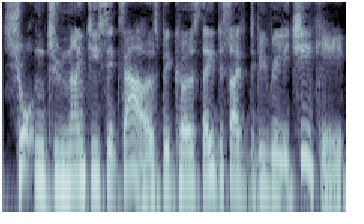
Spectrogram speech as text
shortened to 96 hours because they decided to be really cheeky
